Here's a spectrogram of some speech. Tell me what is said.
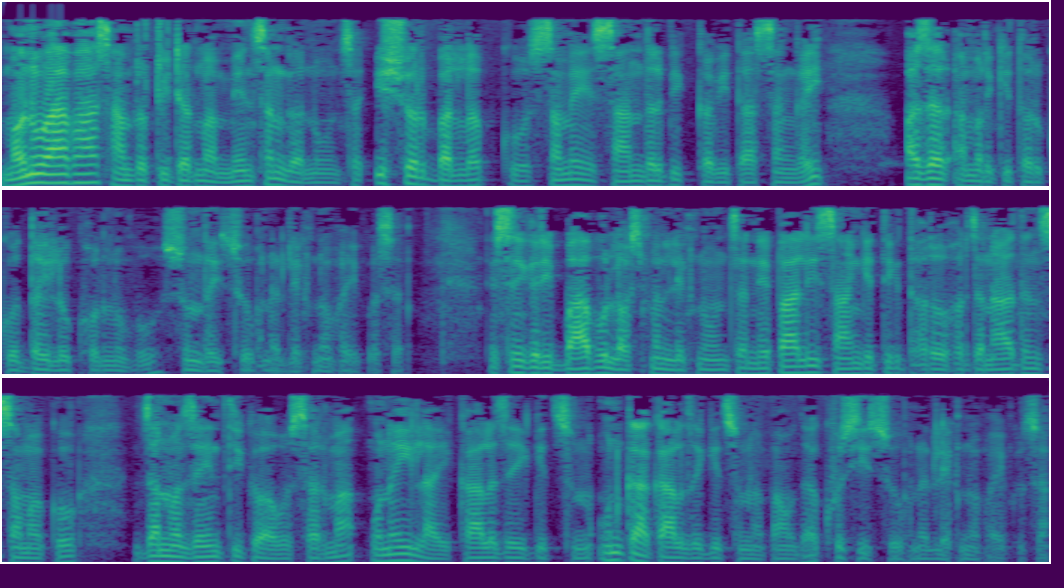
मनु आभास हाम्रो ट्विटरमा मेन्शन गर्नुहुन्छ ईश्वर बल्लभको समय सान्दर्भिक कवितासँगै अजर अमर गीतहरूको दैलो खोल्नुभयो सुन्दैछु भनेर लेख्नु भएको छ। त्यसै गरी बाबु लक्ष्मण लेख्नुहुन्छ नेपाली सांगीतिक धरोहर जनार्दन समको जन्म जयन्तीको अवसरमा उनैलाई कालजयी गीत सुन्न उनका कालजयी गीत सुन्न पाउँदा खुशी छु भनेर लेख्नु भएको छ।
